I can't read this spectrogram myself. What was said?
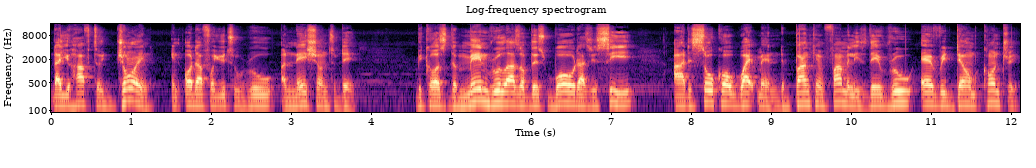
that you have to join in order for you to rule a nation today. Because the main rulers of this world, as you see, are the so-called white men, the banking families. They rule every damn country.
